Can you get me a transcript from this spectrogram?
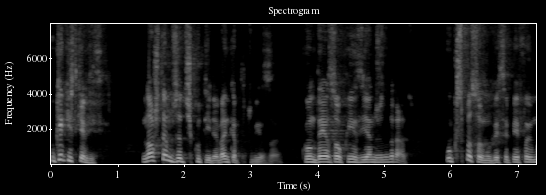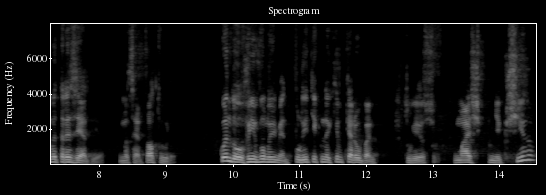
o que é que isto quer dizer? Nós estamos a discutir a banca portuguesa com 10 ou 15 anos de atraso. O que se passou no BCP foi uma tragédia, a uma certa altura, quando houve envolvimento político naquilo que era o banco português que mais tinha crescido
